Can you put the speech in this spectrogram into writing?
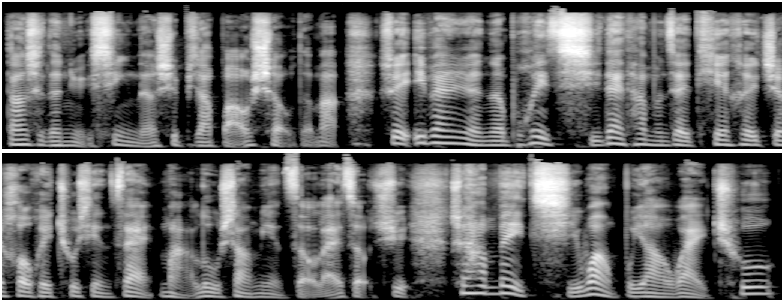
当时的女性呢是比较保守的嘛，所以一般人呢不会期待他们在天黑之后会出现在马路上面走来走去，所以他们被期望不要外出。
